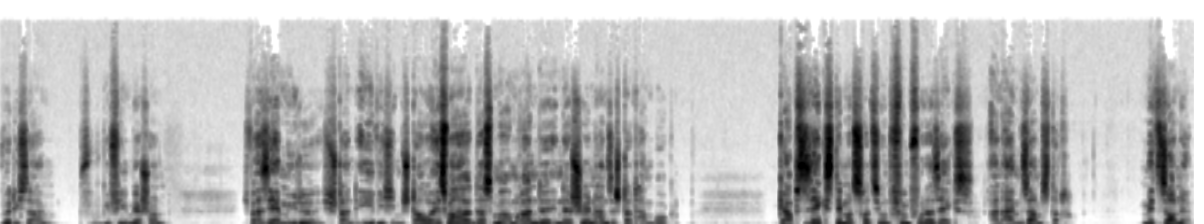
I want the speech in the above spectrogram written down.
würde ich sagen. Gefiel mir schon. Ich war sehr müde, ich stand ewig im Stau. Es war das mal am Rande in der schönen Hansestadt Hamburg. Gab es sechs Demonstrationen, fünf oder sechs, an einem Samstag. Mit Sonne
